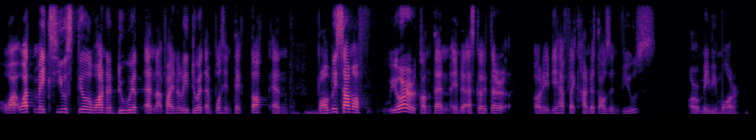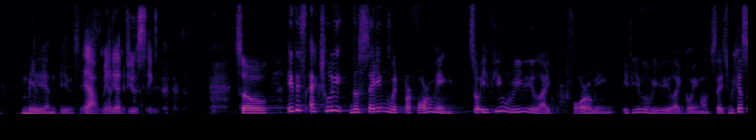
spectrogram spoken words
what what makes you still wanna do it and finally do it and post in TikTok? And probably some of your content in the escalator already have like hundred thousand views or maybe more. million views Yeah, million views. So it is actually the same with performing. So if you really like performing, if you really like going on stage, because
